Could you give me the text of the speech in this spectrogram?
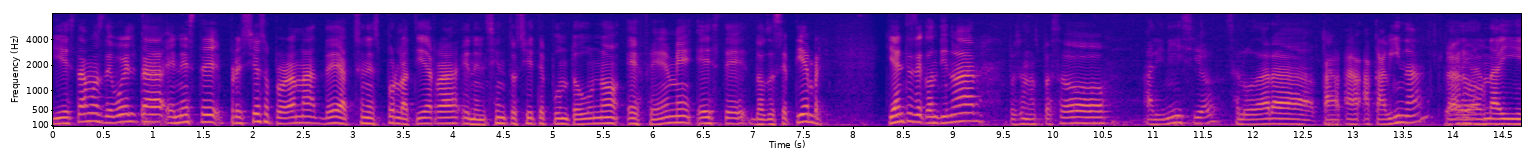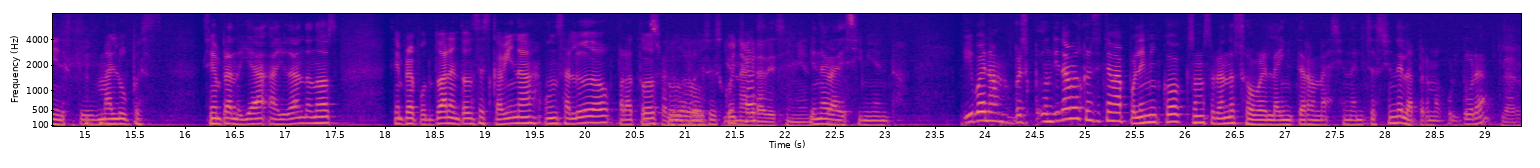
Y estamos de vuelta en este precioso programa de Acciones por la Tierra en el 107.1 FM este 2 de septiembre. Y antes de continuar, pues se nos pasó al inicio saludar a, a, a Cabina, Claro. que anda ahí, este, Malu, pues siempre anda ya ayudándonos, siempre puntual. Entonces, Cabina, un saludo para todos saludo los y un escuchas agradecimiento. Y un agradecimiento. Y bueno, pues continuamos con este tema polémico que estamos hablando sobre la internacionalización de la permacultura. Claro.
